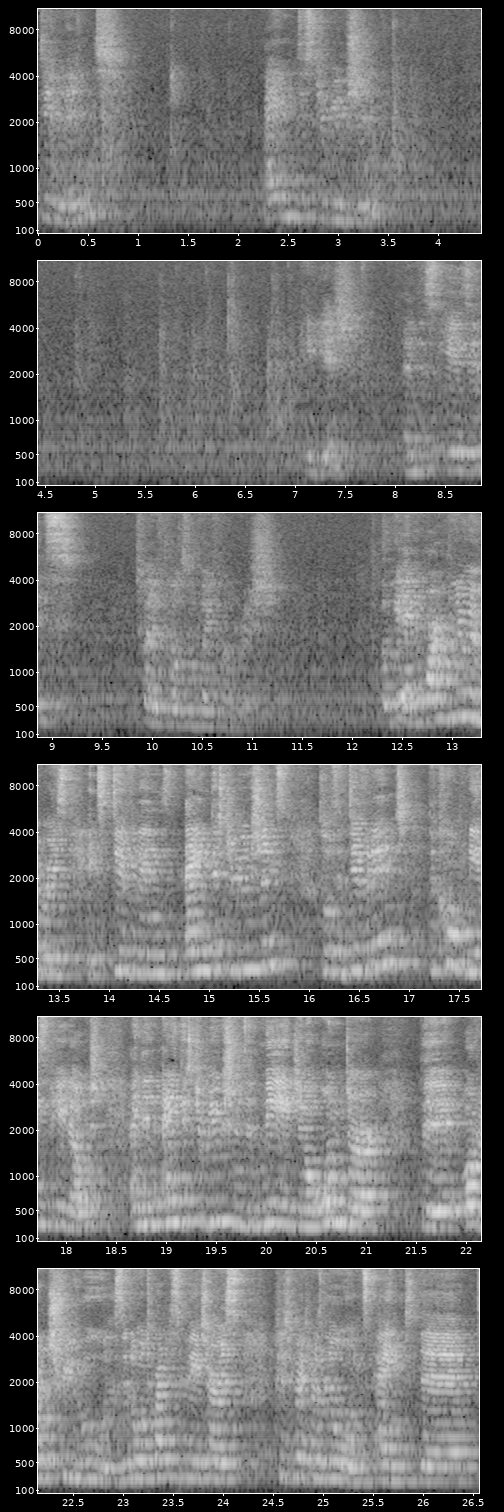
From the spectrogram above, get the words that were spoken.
Dividend and distribution paid. In this case, it's twelve thousand five hundred. Okay, and the part to remember is it's dividends and distributions. So it's a dividend, the company is paid out, and then any distributions it made, you know, under the other three rules, the loan to participators, participators loans, and the,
